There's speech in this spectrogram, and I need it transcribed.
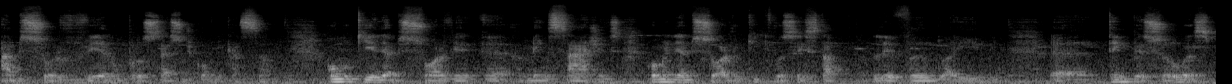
absorver um processo de comunicação. Como que ele absorve é, mensagens, como ele absorve o que, que você está levando a ele. É, tem pessoas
